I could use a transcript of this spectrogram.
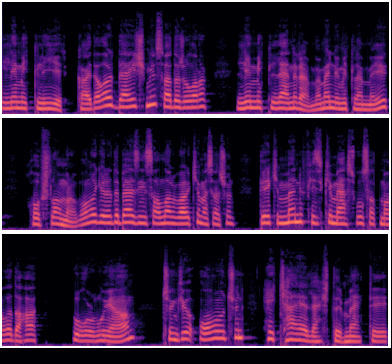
limitləyir. Qaydalar dəyişmir, sadəcə olaraq limitlənirəm və mən limitlənməyi xoşlamıram. Ona görə də bəzi insanlar var ki, məsəl üçün deyir ki, mən fiziki məhsul satmaqda daha uğurluyam. Çünki onun üçün hekayələşdirməkdir,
